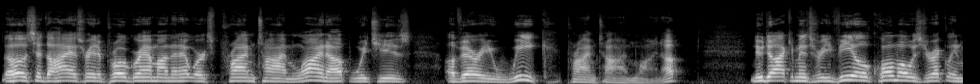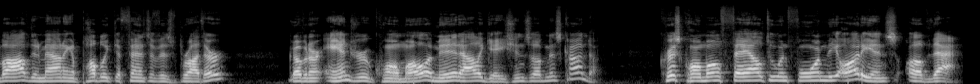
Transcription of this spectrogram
the host of the highest rated program on the network's primetime lineup, which is a very weak primetime lineup. New documents reveal Cuomo was directly involved in mounting a public defense of his brother, Governor Andrew Cuomo, amid allegations of misconduct. Chris Cuomo failed to inform the audience of that.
